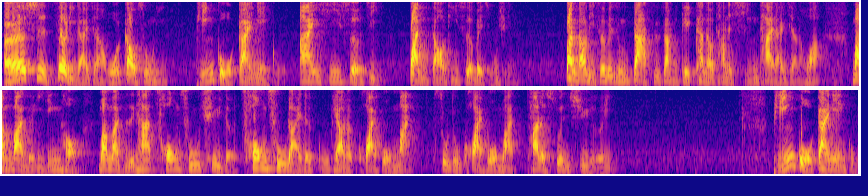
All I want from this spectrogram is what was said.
而是这里来讲，我告诉你，苹果概念股、IC 设计、半导体设备族群。半导体设备中，大致上你可以看到它的形态来讲的话，慢慢的已经吼，慢慢只是它冲出去的、冲出来的股票的快或慢，速度快或慢，它的顺序而已。苹果概念股，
